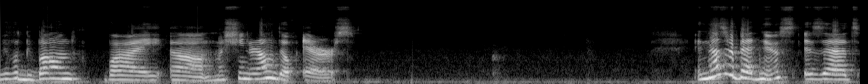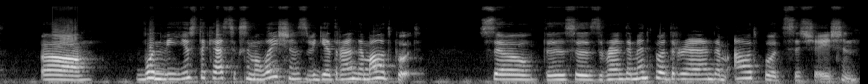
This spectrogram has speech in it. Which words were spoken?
we would be bound by um, machine roundoff errors Another bad news is that uh, when we use stochastic simulations, we get random output. So this is random input, random output situation.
